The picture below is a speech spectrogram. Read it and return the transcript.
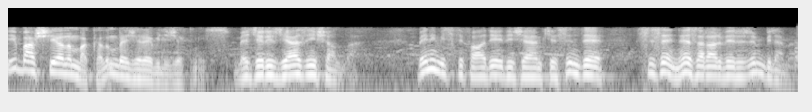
bir başlayalım bakalım becerebilecek miyiz? Becereceğiz inşallah. Benim istifade edeceğim kesin de size ne zarar veririm bilemem.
